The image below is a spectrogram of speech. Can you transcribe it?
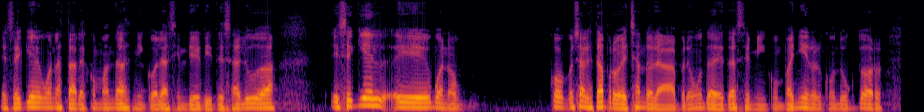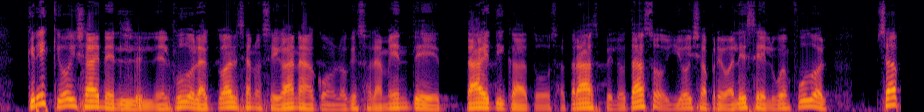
Ezequiel, buenas tardes, ¿cómo andás? Nicolás Indieri te saluda. Ezequiel, eh, bueno, ya que está aprovechando la pregunta que te hace mi compañero, el conductor, ¿crees que hoy ya en el, Sí. en el fútbol actual ya no se gana con lo que es solamente táctica, todos atrás, pelotazo, y hoy ya prevalece el buen fútbol? Ya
